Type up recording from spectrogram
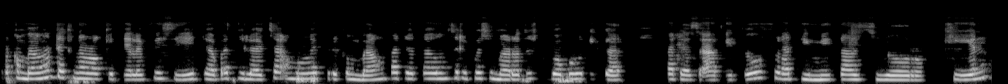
Perkembangan teknologi televisi dapat dilacak mulai berkembang pada tahun 1923. Pada saat itu, Vladimir Kazyorkin,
